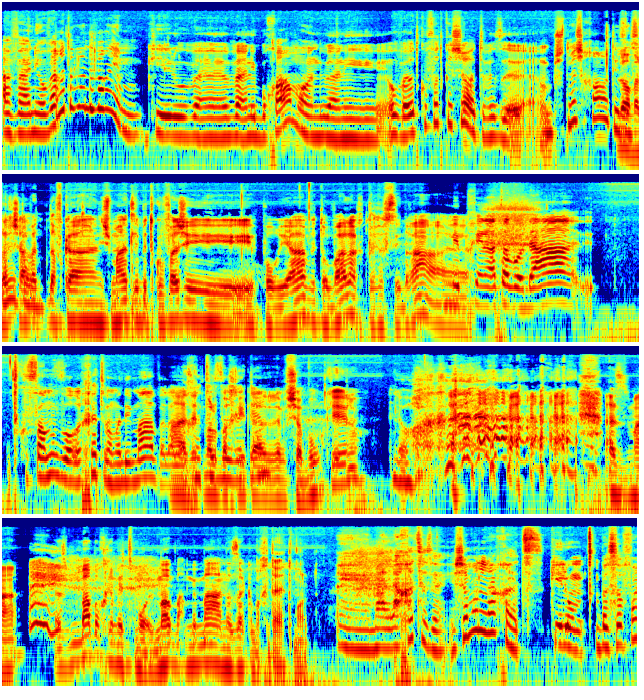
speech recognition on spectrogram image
אבל אני עוברת המון דברים כאילו ו- ואני בוכה המון ואני עוברת תקופות קשות וזה פשוט משחרר אותי. לא, אבל עכשיו טוב. את דווקא נשמעת לי בתקופה שהיא פוריה וטובה לך, תכף סדרה. מבחינת עבודה תקופה מבורכת ומדהימה אבל אה, אז אתמול בכית כן. על לב שבור כאילו? לא אז מה? אז מה בוכים אתמול? מה- ממה הנזק בכתה אתמול? אה, מה הלחץ הזה יש המון לחץ כאילו בסוף אה,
